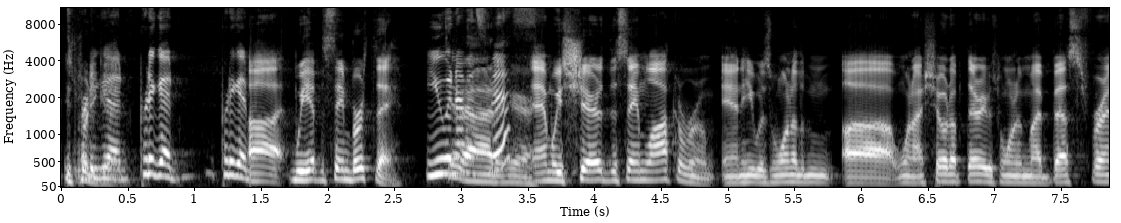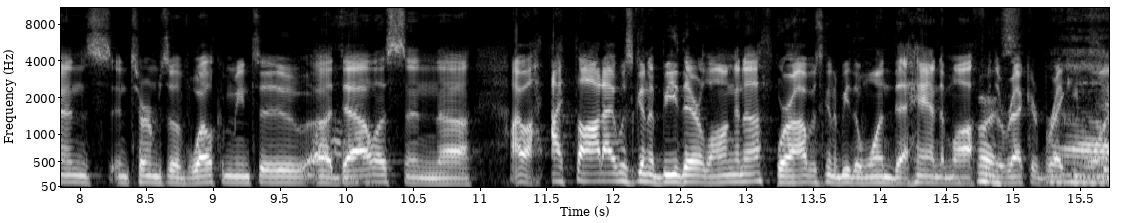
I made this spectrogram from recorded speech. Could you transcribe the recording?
He's pretty, pretty good. good. Pretty good. Pretty good. Uh, we have the same birthday. You and Emmitt Smith? And we shared the same locker room. And he was one of them, uh, when I showed up there, he was one of my best friends in terms of welcoming to uh, Dallas. And uh, I, I, thought I was going to be there long enough where I was going to be the one to hand him off for the record breaking one.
